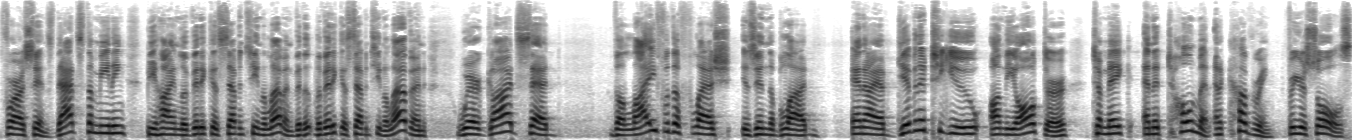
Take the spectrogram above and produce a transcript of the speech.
for our sins. That's the meaning behind Leviticus 17:11. Leviticus 17:11 where God said, "The life of the flesh is in the blood, and I have given it to you on the altar to make an atonement and a covering for your souls."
